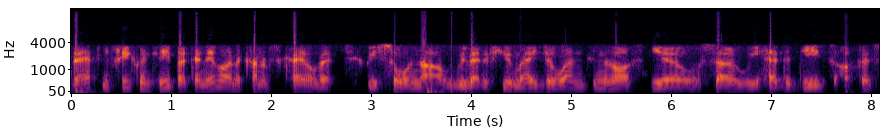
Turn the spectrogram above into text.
They happen frequently, but they're never on the kind of scale that we saw now. We've had a few major ones in the last year or so. We had the deeds office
